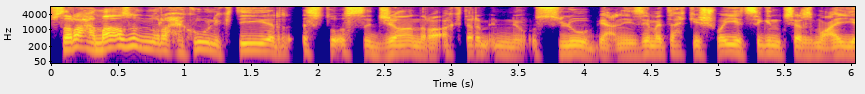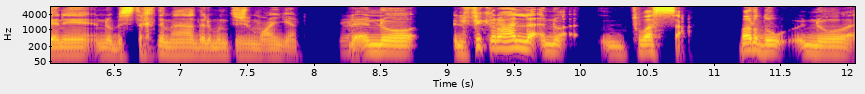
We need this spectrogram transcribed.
بصراحة ما أظن إنه راح يكون كتير قصته قصة genre أكثر من إنه أسلوب. يعني زي ما تحكي شوية signatures معينة إنه بيستخدمها هذا المنتج المعين. لأنه الفكرة هلأ إنه توسع. برضو إنه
